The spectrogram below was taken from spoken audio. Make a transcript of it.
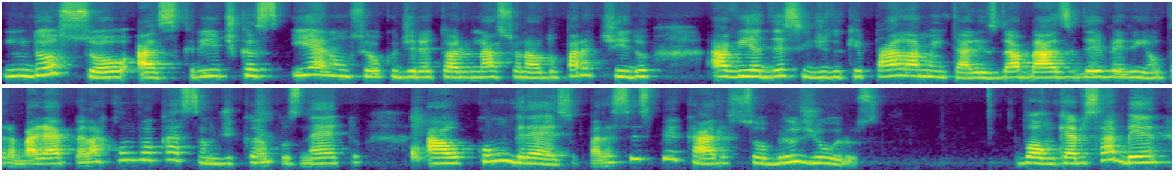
endossou as críticas e anunciou que o Diretório Nacional do partido havia decidido que parlamentares da base deveriam trabalhar pela convocação de Campos Neto ao Congresso para se explicar sobre os juros. Bom, quero saber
